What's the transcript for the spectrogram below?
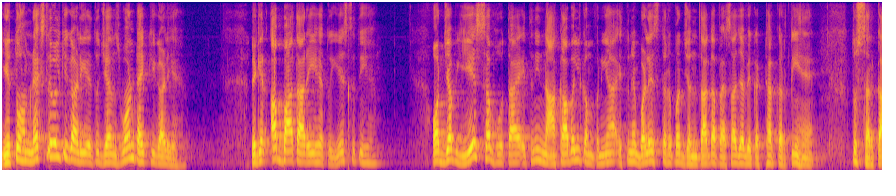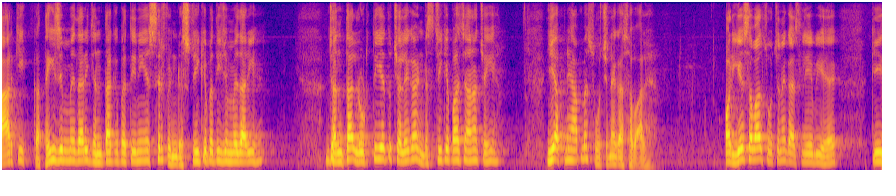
ये तो हम नेक्स्ट लेवल की गाड़ी है तो जेम्स बॉन्ड टाइप की गाड़ी है। लेकिन अब बात आ रही है तो ये स्थिति है। और जब ये सब होता है, इतनी नाकाबिल कंपनियाँ, इतने बड़े स्तर पर जनता का पैसा जब इकट्ठा करती हैं तो सरकार की कतई ज़िम्मेदारी जनता के प्रति नहीं है, सिर्फ़ इंडस्ट्री के प्रति ज़िम्मेदारी है। जनता लुटती है तो चलेगा, इंडस्ट्री के पास जाना चाहिए। ये अपने आप में सोचने का सवाल है। और ये सवाल सोचने का इसलिए भी है कि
